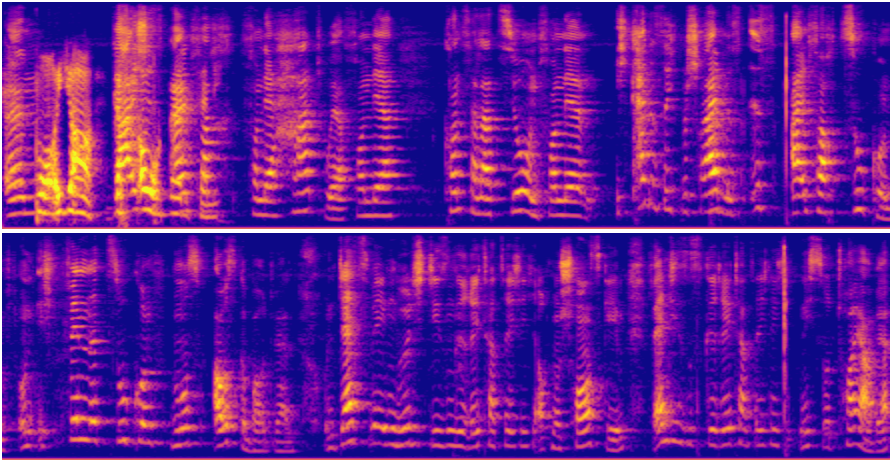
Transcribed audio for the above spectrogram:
Ähm, Boah, ja. Da ich auch es einfach von der Hardware, von der Konstellation, von der, ich kann es nicht beschreiben, es ist einfach Zukunft und ich finde, Zukunft muss ausgebaut werden. Und deswegen würde ich diesem Gerät tatsächlich auch eine Chance geben. Wenn dieses Gerät tatsächlich nicht so teuer wäre,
